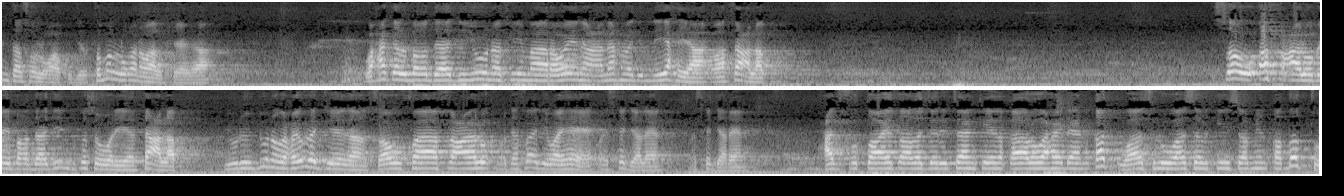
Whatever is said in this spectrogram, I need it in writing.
Intaasoo luqaa ku jira toban luqana waa la sheegaa وxakى البغdاadiyuuna فيma rawayna عan أحmed بن yaحyى waa haclb sow afcalu bay baqdaadiyiintu ka soo wariyeen haclb yuriiduuna waxay ula jeedaan sawfa afcalu marka fa'dii waay hee way iska jaleen way iska jareen xadfu طaa'itaada jaritaankeeda qaaluu waxay dhaheen qad waaslu asalkiisa min qadadtu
